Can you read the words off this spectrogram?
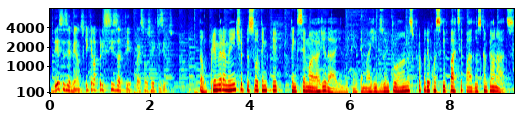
desses eventos? O que, que ela precisa ter? Quais são os requisitos? Então, primeiramente a pessoa tem que, ter, tem que ser maior de idade, né? Tem que ter mais de 18 anos para poder conseguir participar dos campeonatos.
